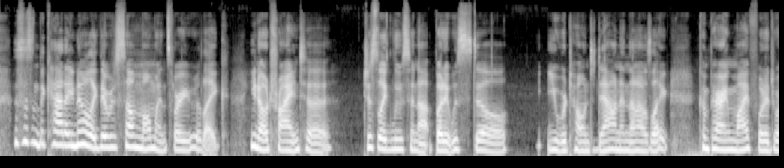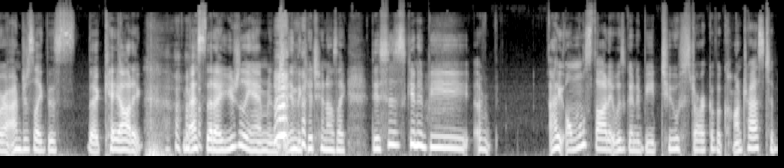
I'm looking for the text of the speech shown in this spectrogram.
this isn't the Kat I know. Like there was some moments where you were like, you know, trying to just like loosen up, but it was still you were toned down. And then I was like comparing my footage where I'm just like this the chaotic mess that I usually am in, in the kitchen. I was like, this is gonna be a, I almost thought it was going to be too stark of a contrast to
